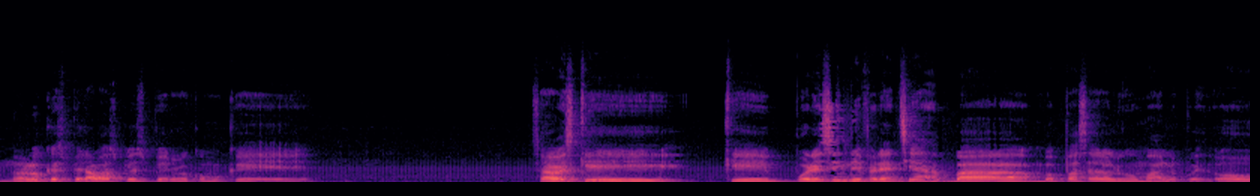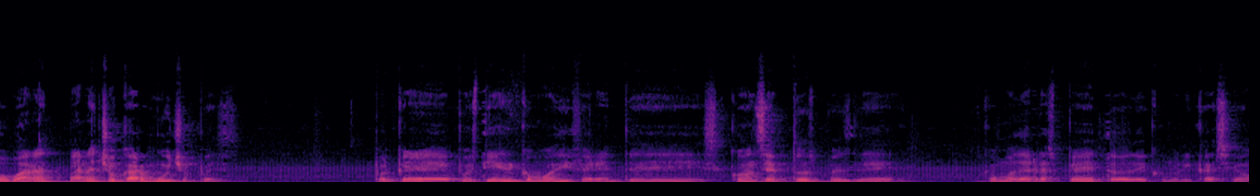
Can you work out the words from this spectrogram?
no lo que esperabas pues pero como que sabes que, que por esa indiferencia va, va a pasar algo malo, pues, o van a, van a chocar mucho, pues, porque pues tienen como diferentes conceptos, pues, de, como de respeto, de comunicación,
